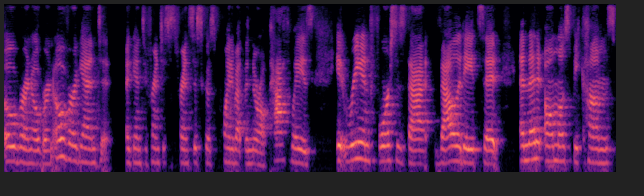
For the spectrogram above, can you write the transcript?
over and over and over again to again to Francis, francisco's point about the neural pathways it reinforces that validates it and then it almost becomes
